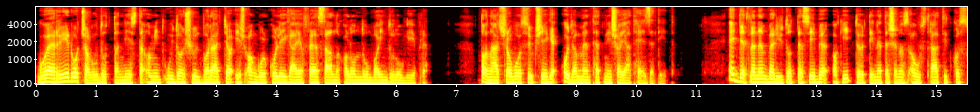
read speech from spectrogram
Guerrero csalódottan nézte, amint újdonsült barátja és angol kollégája felszállnak a Londonba induló gépre. Tanácsra volt szüksége, hogyan menthetné saját helyzetét. Egyetlen ember jutott eszébe, aki történetesen az Ausztrál titkos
